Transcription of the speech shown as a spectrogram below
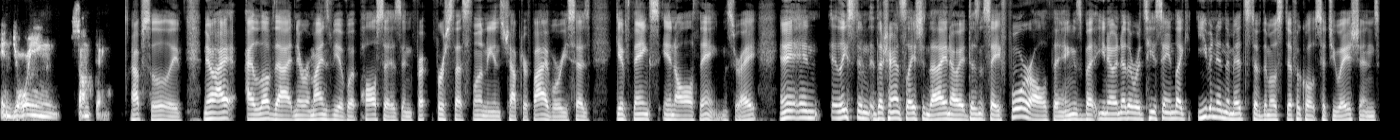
enjoying something. Absolutely. No, I I love that and it reminds me of what Paul says in First Thessalonians chapter 5 where he says give thanks in all things, right? And, and at least in the translation that I know it doesn't say for all things, but you know, in other words, he's saying like even in the midst of the most difficult situations,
